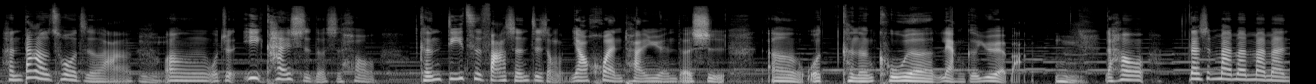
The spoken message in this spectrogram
很大的挫折啊，嗯，嗯，我觉得一开始的时候。可能第一次发生这种要换团员的事，嗯，我可能哭了两个月吧，嗯，然后，但是慢慢慢慢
